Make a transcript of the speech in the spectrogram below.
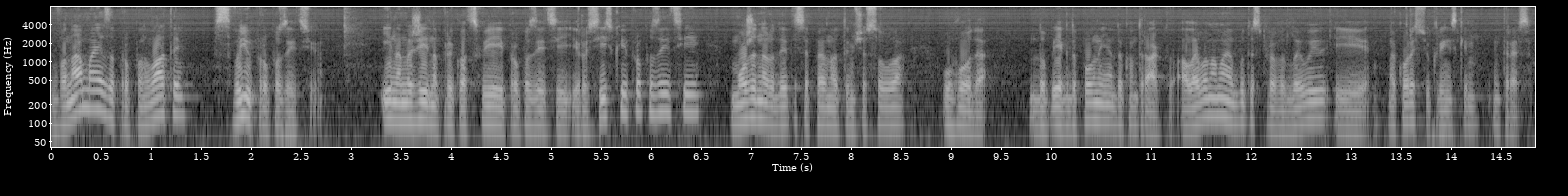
Вона має запропонувати свою пропозицію. І на межі, наприклад, своєї пропозиції і російської пропозиції може народитися певна тимчасова угода як доповнення до контракту, але вона має бути справедливою і на користь українським інтересам.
